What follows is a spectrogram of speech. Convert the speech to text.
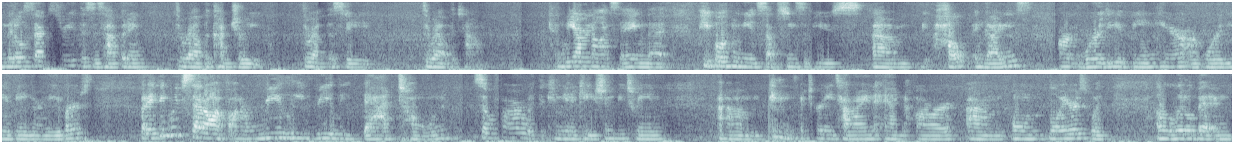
Middlesex Street. This is happening throughout the country, throughout the state, throughout the town. And we are not saying that people who need substance abuse um, help and guidance aren't worthy of being here, aren't worthy of being our neighbors. But I think we've set off on a really, really bad tone so far with the communication between um, Attorney Tyne and our um, own lawyers with a little bit, and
